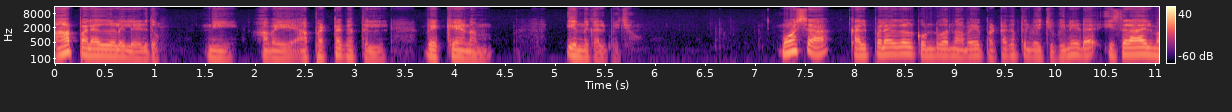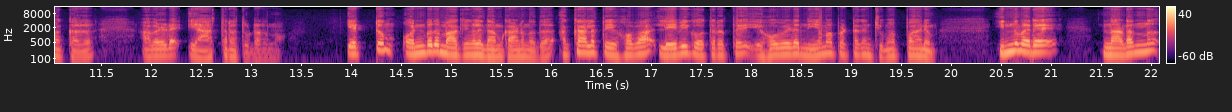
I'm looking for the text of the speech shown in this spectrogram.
ആ പലകകളിൽ എഴുതും. നീ അവയെ ആ പെട്ടകത്തിൽ വെക്കണം എന്ന് കൽപ്പിച്ചു. മോശ കൽപ്പലകൾ കൊണ്ടുവന്ന് അവയെ പെട്ടകത്തിൽ വെച്ചു. പിന്നീട് ഇസ്രായേൽ മക്കൾ അവരുടെ യാത്ര തുടർന്നു. എട്ടും ഒൻപതും വാക്യങ്ങളിൽ നാം കാണുന്നത് അക്കാലത്ത് യഹോവ ലേവി ഗോത്രത്തെ യഹോവയുടെ നിയമപ്പെട്ടകൻ ചുമപ്പാനും ഇന്നുവരെ നടന്നു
